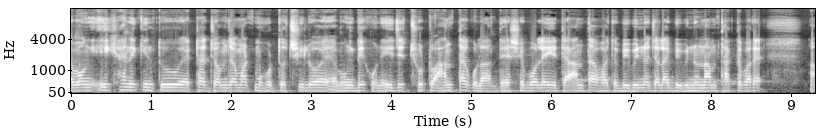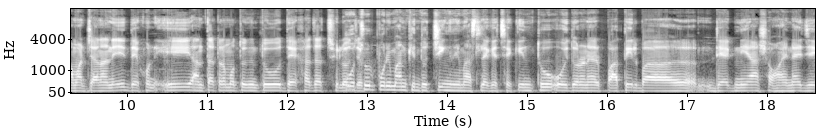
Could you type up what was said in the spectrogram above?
এবং এইখানে কিন্তু একটা জমজমাট মুহূর্ত ছিল এবং দেখুন, এই যে ছোট আন্তাগুলা, দেশে বলে এটা আন্তা, হয়তো বিভিন্ন জেলায় বিভিন্ন নাম থাকতে পারে, আমার জানা নেই। দেখুন, এই আন্তাটার মতো কিন্তু দেখা যাচ্ছিল প্রচুর পরিমাণ কিন্তু চিংড়ি মাছ লেগেছে, কিন্তু ওই ধরনের পাতিল বা ড্যাগ নিয়ে আসা হয় নাই, যে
